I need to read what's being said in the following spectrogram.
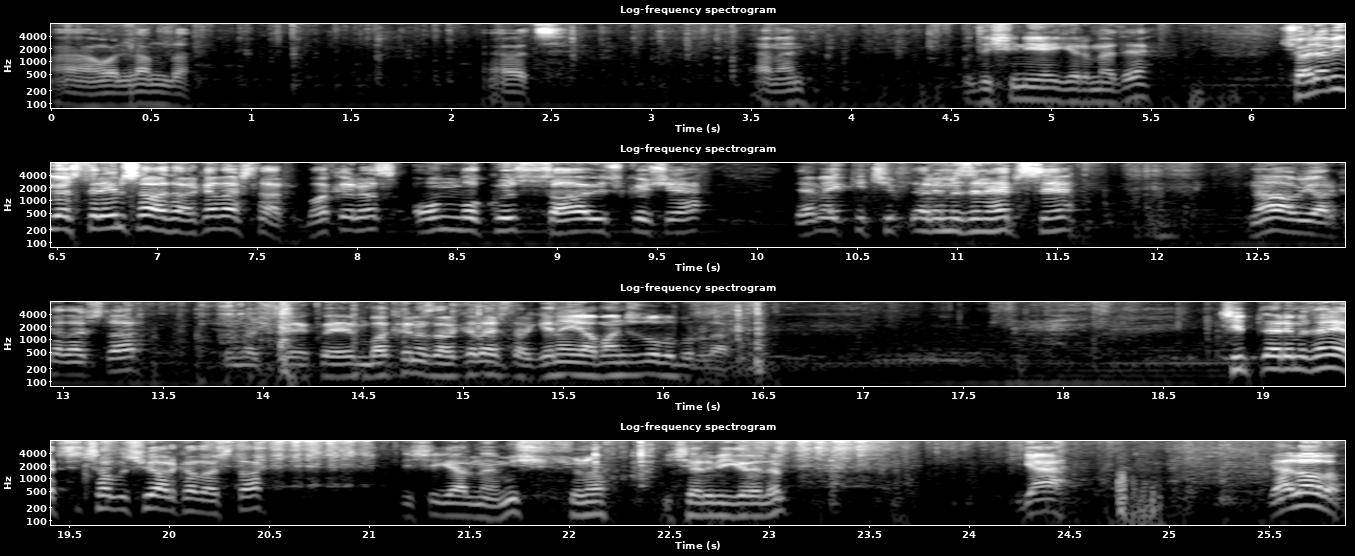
Ha Hollanda. Evet. Hemen. Bu dişi niye girmedi? Şöyle bir göstereyim saat arkadaşlar. Bakınız 19 sağ üst köşe. Demek ki çiftlerimizin hepsi ne yapıyor arkadaşlar? Şunu da şuraya koyayım. Bakınız arkadaşlar gene yabancı dolu buralar. Çiplerimizin hepsi çalışıyor arkadaşlar. Dişi gelmemiş. Şunu içeri bir girelim. Gel. Gel oğlum.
